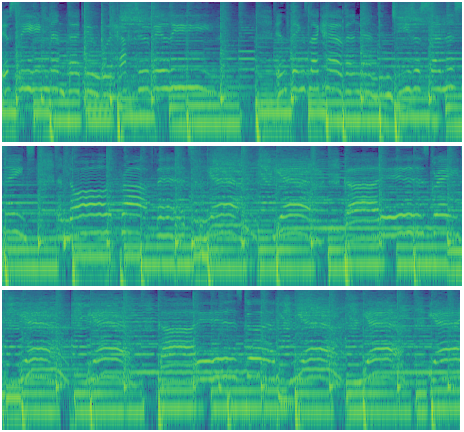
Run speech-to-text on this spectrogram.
If seeing meant that you would have to believe in things like heaven and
